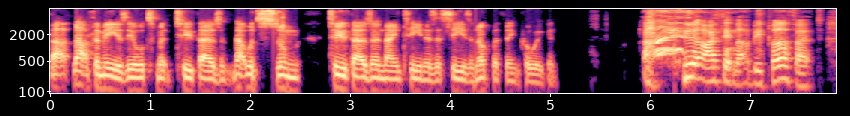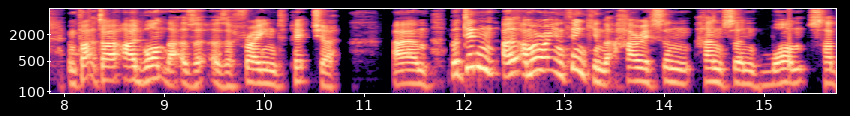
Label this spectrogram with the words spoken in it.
that that for me is the ultimate 2000. That would sum 2019 as a season up, I think, for Wigan. I think that would be perfect. In fact, I, would want that as a as a framed picture. Um, but didn't am I right in thinking that Harrison Hansen once had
